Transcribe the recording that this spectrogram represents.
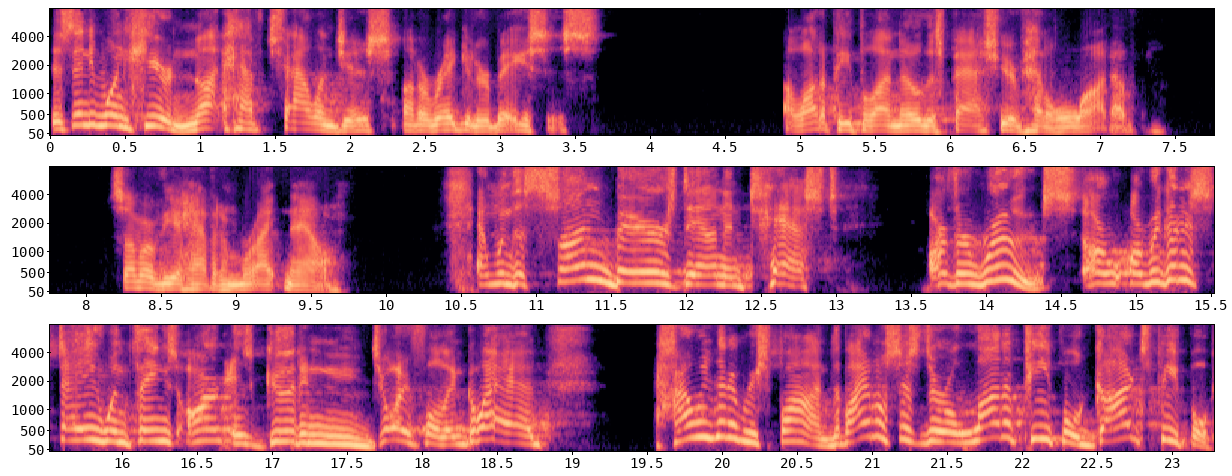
Does anyone here not have challenges on a regular basis? A lot of people I know this past year have had a lot of them. Some of you are having them right now. And when the sun bears down and tests, are there roots? Are, are we going to stay when things aren't as good and joyful and glad? How are we going to respond? The Bible says there are a lot of people, God's people.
